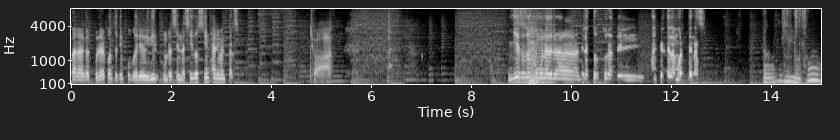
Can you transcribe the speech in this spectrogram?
para calcular cuánto tiempo podría vivir un recién nacido sin alimentarse. Chua. Y esas son como una de, la- de las torturas del ángel de la muerte nazi, Oh, loco.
